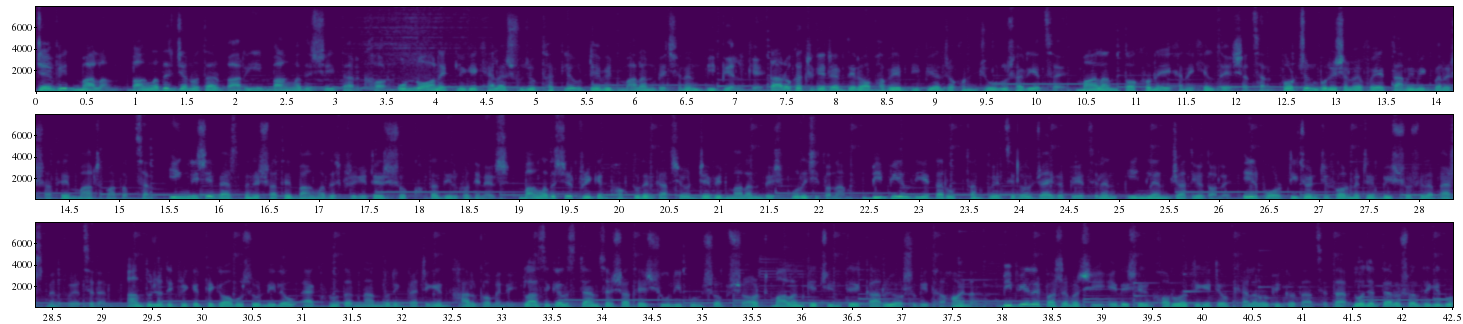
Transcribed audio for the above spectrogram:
David Malan, Bangladesh যেন তার বাড়ি, বাংলাদেশেই তার ঘর। অন্য অনেক লিগে খেলার সুযোগ থাকলেও ডেভিড মালান বেছে নেন বিপিএল কে তারকা ক্রিকেটারদের অভাবে বিপিএল যখন জৌলুস হারিয়েছে, মালান তখন এখানে খেলতে এসেছেন। ফরচুন বরিশালের হয়ে তামিম ইকবালের সাথে মাঠ মাতাচ্ছেন। ইংলিশে ব্যাটসম্যানের সাথে বাংলাদেশ ক্রিকেটের সক্ষতা দীর্ঘদিনের। বাংলাদেশের ক্রিকেট ভক্তদের কাছেও ডেভিড মালান বেশ পরিচিত নাম। বিপিএল দিয়ে তার উত্থান হয়েছিল, জায়গা পেয়েছিলেন ইংল্যান্ড জাতীয় দলে। এরপর টি টোয়েন্টি ফরম্যাটে বিশ্বসেরা ব্যাটসম্যান হয়েছিলেন। আন্তর্জাতিক ক্রিকেট থেকে অবসর নিলেও এখনও তার নান্দনিক ব্যাটিং এর ধার কমেনি। ক্লাসিক্যাল স্ট্যান্সের সাথে সুনিপুণ সব শট, মালানকে চিনতে কারোই অসুবিধা হয় না। বিপিএল এর পাশাপাশি এদেশের ঘরোয়া ক্রিকেটেও খেলার অভিজ্ঞতা আছে তার। দু সাল থেকে দু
